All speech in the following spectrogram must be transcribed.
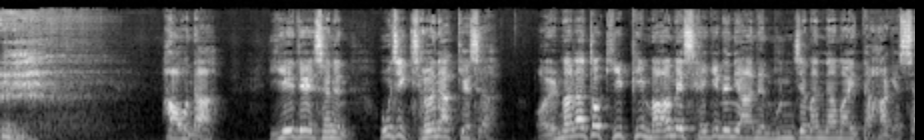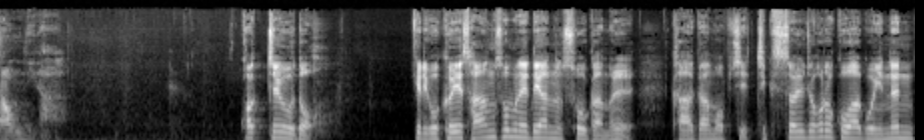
하오나 이에 대해서는 오직 전하께서 얼마나 더 깊이 마음에 새기느냐 하는 문제만 남아있다 하겠사옵니다. 곽재우도 그리고 그의 상소문에 대한 소감을 가감 없이 직설적으로 고하고 있는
